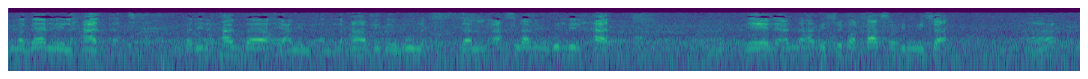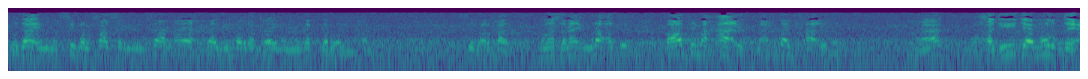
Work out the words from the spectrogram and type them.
ثم قال للحادة. فللحادة يعني الحافظ يقول كان الاحسن لازم يقول للحاد. ليه؟ لأن هذه صفة خاصة بالنساء. ها؟ ودائما الصفة الخاصة بالنساء ما يحتاج يفرق بين المذكر والمؤنث. الصفة الخاصة. فمثلا امرأة فاطمة حائض ما يحتاج حائضا. ها؟ وخديجة مرضع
